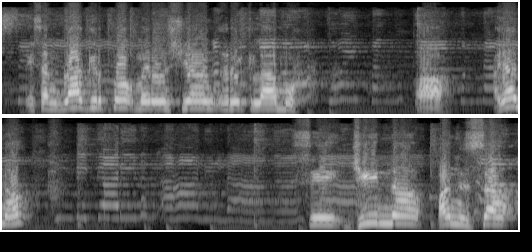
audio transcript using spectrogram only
Sa isang vlogger po, mayroon siyang reklamo. Ah, ayan oh. Si Gina Panza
